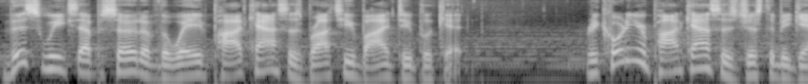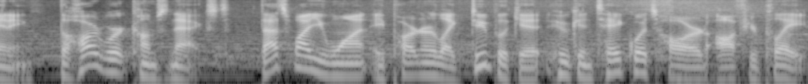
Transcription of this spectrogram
This week's episode of the Wavve Podcast is brought to you by Duplikit. Recording your podcast is just the beginning, the hard work comes next. That's why you want a partner like Duplikit who can take what's hard off your plate.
